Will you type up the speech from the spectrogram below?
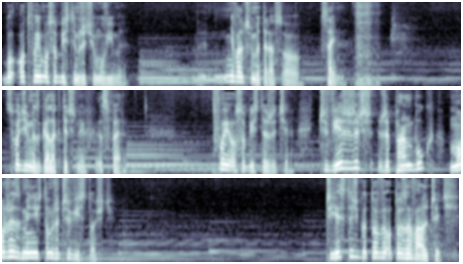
Bo o Twoim osobistym życiu mówimy. Nie walczymy teraz o Sejm. Schodzimy z galaktycznych sfer. Twoje osobiste życie. Czy wierzysz, że Pan Bóg może zmienić tą rzeczywistość? Czy jesteś gotowy o to zawalczyć?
